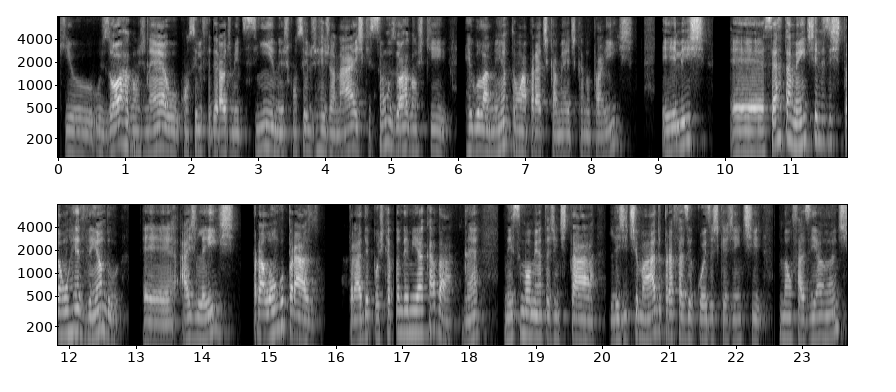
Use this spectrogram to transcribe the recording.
que o, os órgãos, né, o Conselho Federal de Medicina, os conselhos regionais, que são os órgãos que regulamentam a prática médica no país, eles é, certamente eles estão revendo é, as leis para longo prazo, para depois que a pandemia acabar, né? Nesse momento a gente está legitimado para fazer coisas que a gente não fazia antes,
